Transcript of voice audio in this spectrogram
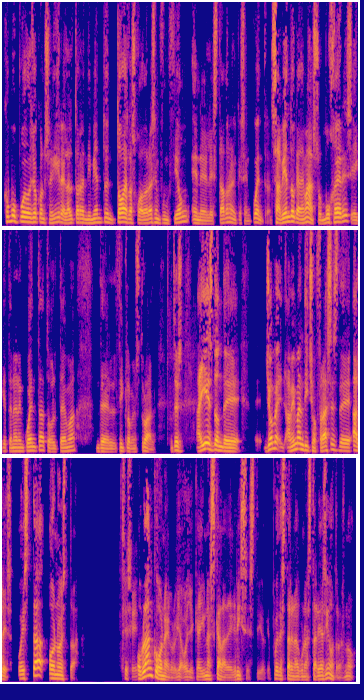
¿cómo puedo yo conseguir el alto rendimiento en todas las jugadoras en función en el estado en el que se encuentran? Sabiendo que además son mujeres y hay que tener en cuenta todo el tema del ciclo menstrual. Entonces, ahí es donde yo me, a mí me han dicho frases de, Alex, o está o no está. Sí, sí. O blanco o negro. Ya, oye, que hay una escala de grises, tío, que puede estar en algunas tareas y en otras no.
